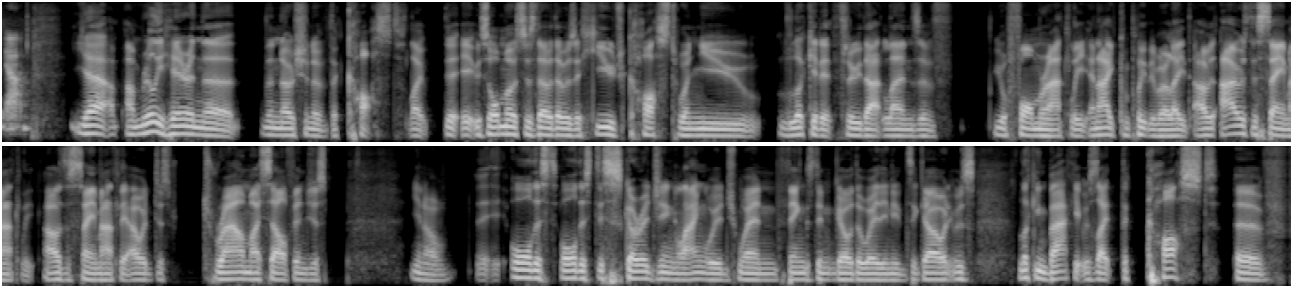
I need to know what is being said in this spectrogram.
yeah. Yeah, I'm really hearing the the notion of the cost. Like it was almost as though there was a huge cost when you look at it through that lens of your former athlete. And I completely relate. I was I was the same athlete. I was the same athlete. I would just drown myself in just you know all this all this discouraging language when things didn't go the way they needed to go and it was looking back it was like the cost of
